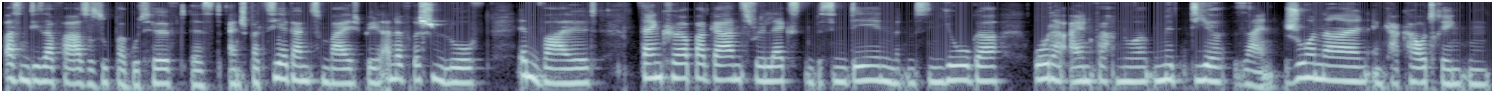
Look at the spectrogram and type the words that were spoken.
Was in dieser Phase super gut hilft, ist ein Spaziergang zum Beispiel an der frischen Luft, im Wald, deinen Körper ganz relaxed, ein bisschen dehnen mit ein bisschen Yoga oder einfach nur mit dir sein. Journalen, in Kakao trinken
